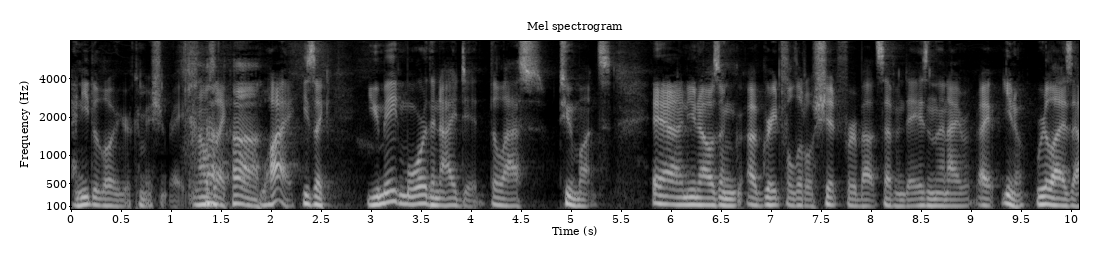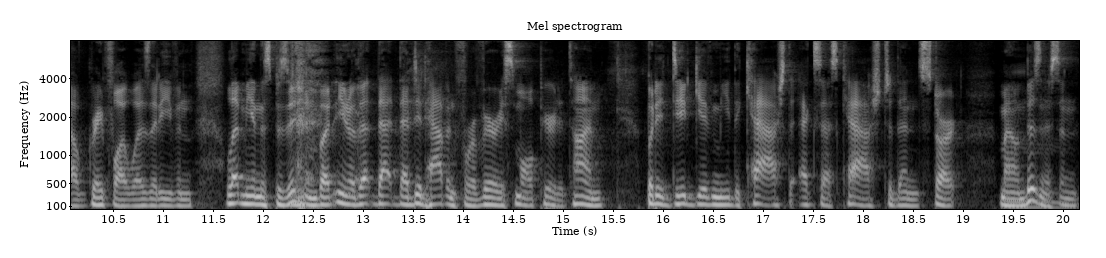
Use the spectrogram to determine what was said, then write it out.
I need to lower your commission rate. And I was like, why? He's like, you made more than I did the last two months. And, you know, I was in a grateful little shit for about seven days. And then I, I, you know, realized how grateful I was that he even let me in this position. But, you know, that, that, that did happen for a very small period of time. But it did give me the cash, the excess cash to then start my own business. And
